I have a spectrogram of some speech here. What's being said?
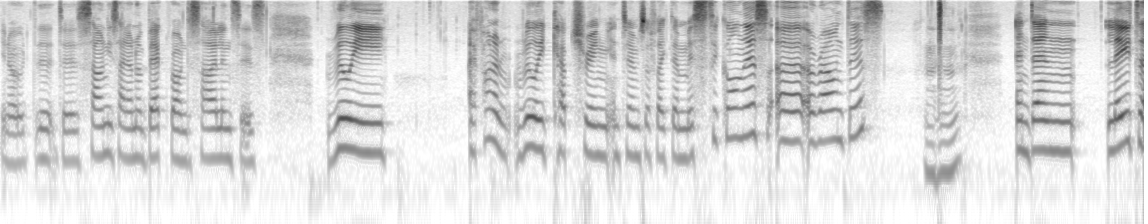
you know the the sound design on the background, the silences, really, I found it really capturing in terms of like the mysticalness uh, around this. hmm And then later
